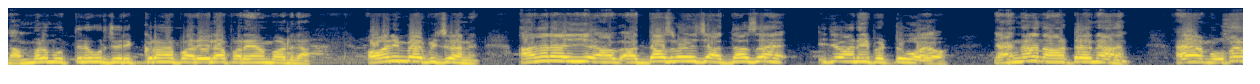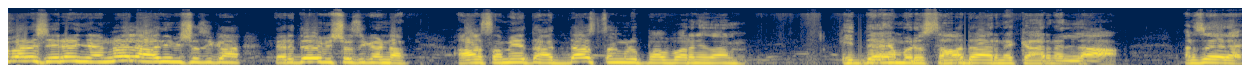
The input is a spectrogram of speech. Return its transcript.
നമ്മൾ മുത്തിനെ കുറിച്ച് ഒരിക്കലും പറയില്ല പറയാൻ പാടില്ല. ഓനും തന്നെ അങ്ങനെ ഈ അദ്ദാസിനോട് ചോദിച്ചു അദ്ദാസ് ഇജവാനെ പെട്ടുപോയോ? ഞങ്ങളെ നാട്ടുകാരനാണ് ഏഹ് മൂപ്പർ പറഞ്ഞ ശരിയാണ്. ഞങ്ങളല്ല ആദ്യം വിശ്വസിക്കാം വെറുതെ വിശ്വസിക്കണ്ട. ആ സമയത്ത് അദ്ദാസ് തങ്ങൾ പറഞ്ഞതാണ്. ഇദ്ദേഹം ഒരു സാധാരണക്കാരനല്ല. മനസ്സിലായില്ലേ?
